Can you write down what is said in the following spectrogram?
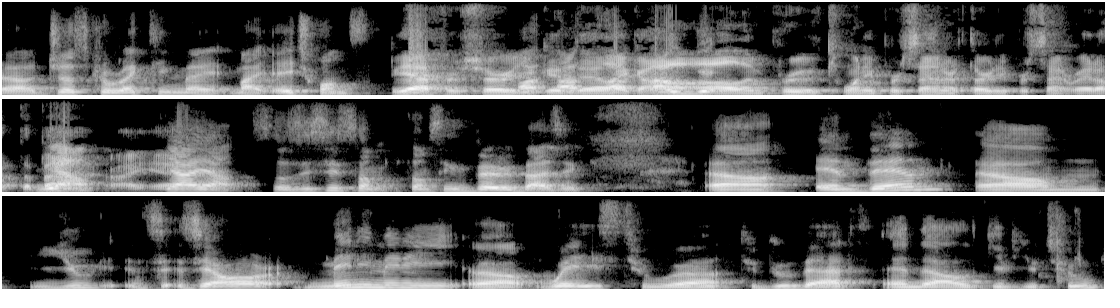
uh, just correcting my, my H1s. Yeah, for sure. You could I, like, I'll, I'll, get, I'll, improve 20% or 30% right off the bat, yeah, right? Yeah. yeah, yeah. So this is some, something very basic. Uh, and then um, you, there are many, many uh, ways to, uh, to do that, and I'll give you two.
